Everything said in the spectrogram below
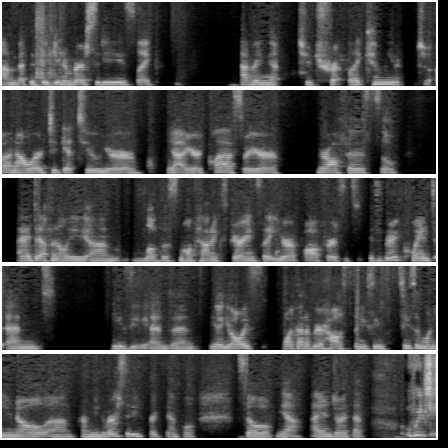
Um, at the big universities, like having to tri- like commute an hour to get to your yeah your class or your your office. So I definitely um, love the small town experience that Europe offers. It's it's very quaint and easy. And and yeah you always walk out of your house and you see, see someone you know um, from university for example. So yeah i enjoyed that. Which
